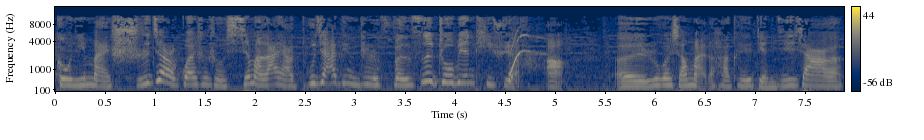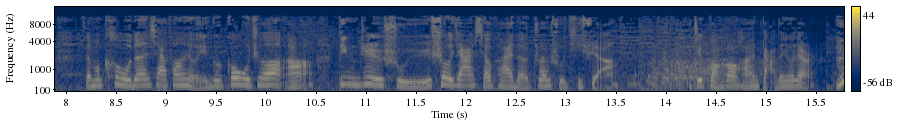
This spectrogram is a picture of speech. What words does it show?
够你买十件怪兽手喜马拉雅独家定制粉丝周边 T 恤啊！呃，如果想买的话，可以点击一下咱们客户端下方有一个购物车啊，定制属于售家小可爱的专属 T 恤啊。这广告好像打的有点儿。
